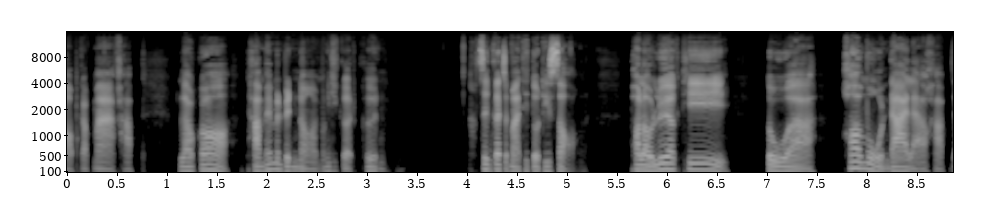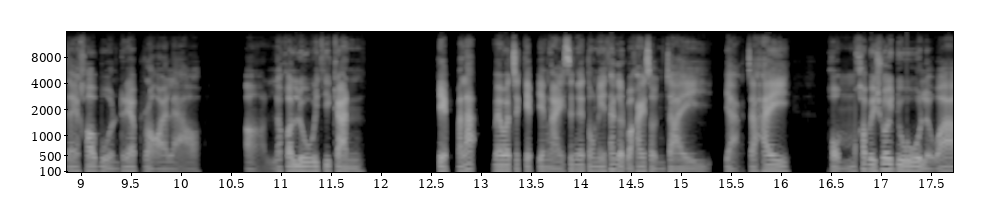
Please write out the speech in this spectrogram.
ตอบกลับมาครับ แล้วก็ทำให้มันเป็นนอนมันที่เกิดขึ้น ซึ่งก็จะมาที่ตัวที่ 2 พอเราเลือกที่ตัวข้อมูลได้แล้วครับ ได้ข้อมูลเรียบร้อยแล้วแล้วก็รู้วิธีการเก็บมาละ ไม่ว่าจะเก็บยังไง ซึ่งไอ้ตรงนี้ถ้าเกิดว่าใครสนใจ อยากจะให้ ผมเข้าไปช่วยดูหรือว่า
